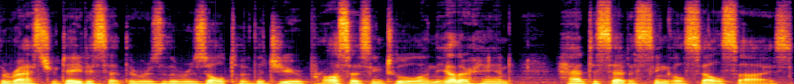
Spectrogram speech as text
The raster dataset that was the result of the geoprocessing tool, on the other hand, had to set a single cell size.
